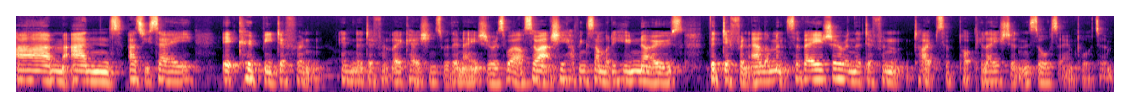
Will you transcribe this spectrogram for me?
um, and as you say, it could be different in the different locations within Asia as well. So actually having somebody who knows the different elements of Asia and the different types of population is also important.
